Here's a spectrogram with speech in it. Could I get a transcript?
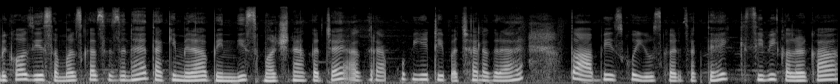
बिकॉज़ ये समर्स का सीज़न है ताकि मेरा बिंदी स्मर्च ना कर जाए। अगर आपको भी ये टिप अच्छा लग रहा है तो आप भी इसको यूज़ कर सकते हैं। किसी भी कलर का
